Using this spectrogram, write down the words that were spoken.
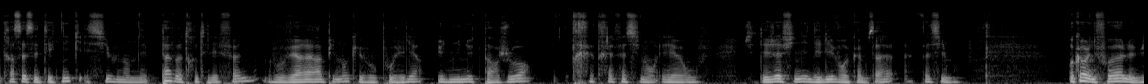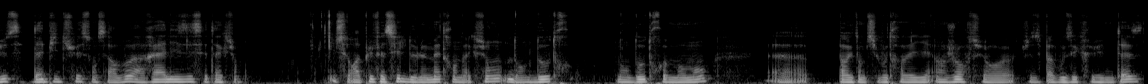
Grâce à cette technique, et si vous n'emmenez pas votre téléphone, vous verrez rapidement que vous pouvez lire une minute par jour très très facilement. Et j'ai déjà fini des livres comme ça facilement. Encore une fois, le but c'est d'habituer son cerveau à réaliser cette action. Il sera plus facile de le mettre en action dans d'autres moments. Euh, par exemple, si vous travaillez un jour sur, euh, je sais pas, vous écrivez une thèse,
